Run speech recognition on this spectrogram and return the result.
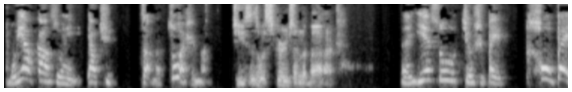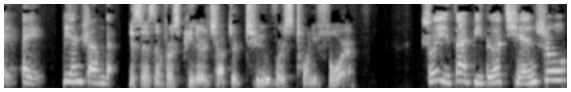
不要告诉你要去怎么做什么。Jesus was scourged in the back. 呃，耶稣就是被后背被鞭伤的， It says in 1 Peter chapter 2 verse 24, 所以在彼得前书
